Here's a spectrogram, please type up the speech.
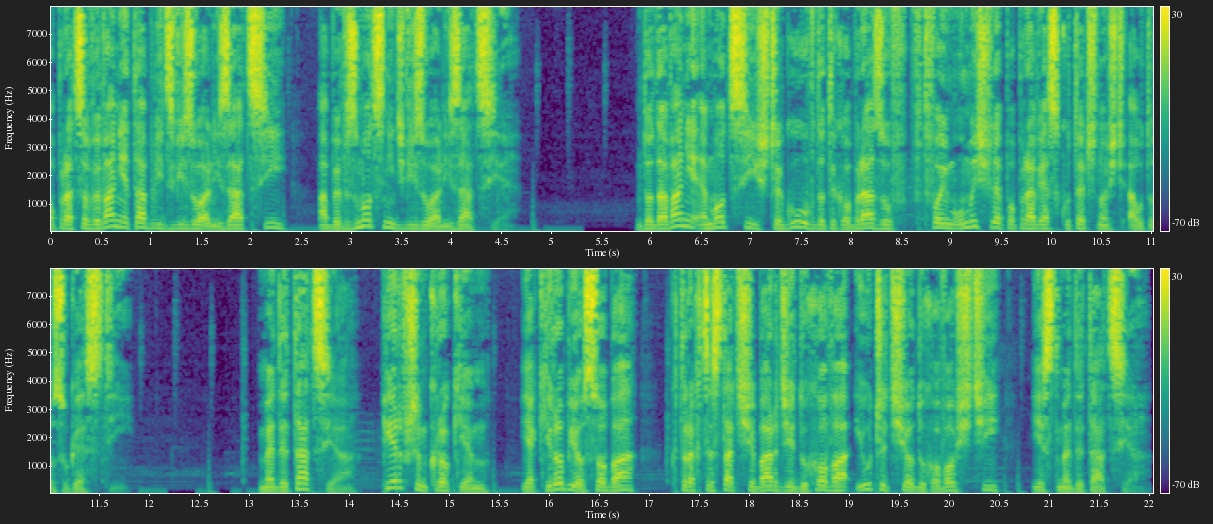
Opracowywanie tablic wizualizacji, aby wzmocnić wizualizację. Dodawanie emocji i szczegółów do tych obrazów w Twoim umyśle poprawia skuteczność autosugestii. Medytacja. Pierwszym krokiem, jaki robi osoba, która chce stać się bardziej duchowa i uczyć się o duchowości, jest medytacja.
